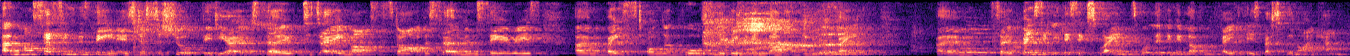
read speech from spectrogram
Um, our setting the scene is just a short video. So today marks the start of a sermon series um, based on the course Living in Love and Faith. Um, so basically this explains what living in love and faith is better than I can.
